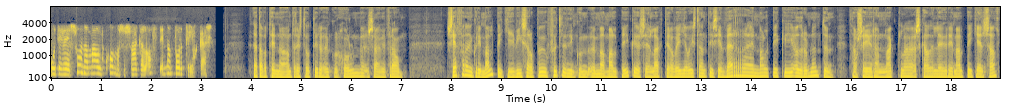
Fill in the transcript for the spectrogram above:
og þegar svona mál koma svo svakal oft inn á borð til okkar. Þetta var Tinna Andreistóttir og Haugur Holm sagði frá. Sérfæraðingur í Malbyggi vísar á bög fullurðingum um að Malbygg sem lagt er á vegi á Íslandi sé verra en Malbygg í öðrum löndum. Þá segir hann nagla skadalegri Malbyggi en salt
